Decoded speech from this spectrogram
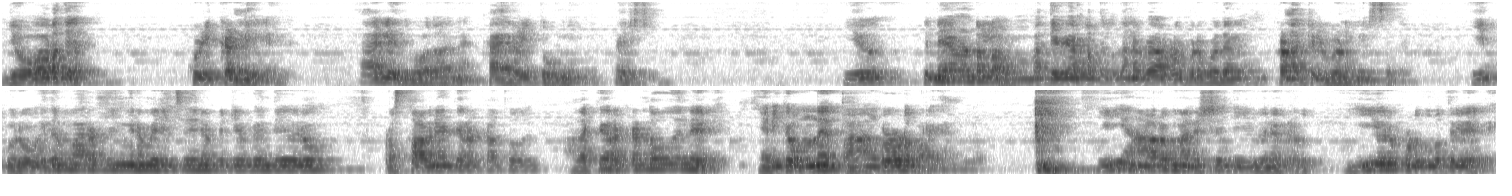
ജോർജ് കുഴിക്കണ്ണിയിൽ അയാൾ ഇതുപോലെ തന്നെ കയറിൽ തൂങ്ങി മരിച്ചു. ഈ പിന്നെ ഉണ്ടല്ലോ മധ്യ കേരളത്തിൽ തന്നെ വേറൊരു പുരോഹിതൻ കിണറ്റിൽ വീണ് മരിച്ചത്. ഈ പുരോഹിതന്മാരൊക്കെ ഇങ്ങനെ മരിച്ചതിനെ പറ്റിയൊക്കെ എന്ത് ഒരു പ്രസ്താവനയൊക്കെ ഇറക്കാത്തത്? അതൊക്കെ ഇറക്കേണ്ടത് തന്നെയല്ലേ? എനിക്ക് ഒന്നേ താങ്കളോട് പറയാനുള്ളൂ. ഈ ആറ് മനുഷ്യ ജീവനുകൾ ഈ ഒരു കുടുംബത്തിലെ അല്ലേ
